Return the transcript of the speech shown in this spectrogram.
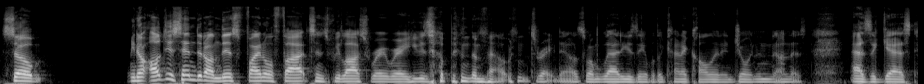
So you know, I'll just end it on this final thought since we lost Ray Ray. He was up in the mountains right now, so I'm glad he was able to kind of call in and join in on us as a guest.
